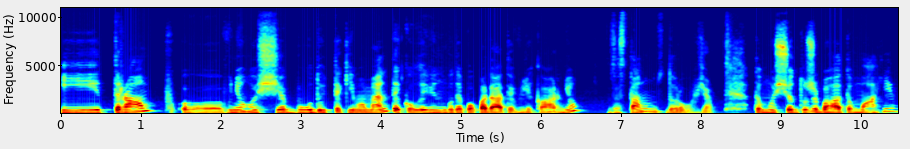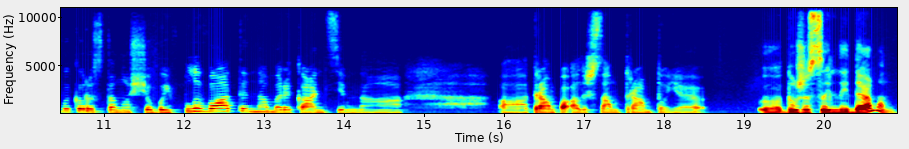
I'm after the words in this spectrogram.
І Трамп, е, в нього ще будуть такі моменти, коли він буде попадати в лікарню за станом здоров'я. Тому що дуже багато магії використано, щоб і впливати на американців, на а, Трампа, але ж сам Трамп то є е, дуже сильний демон,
